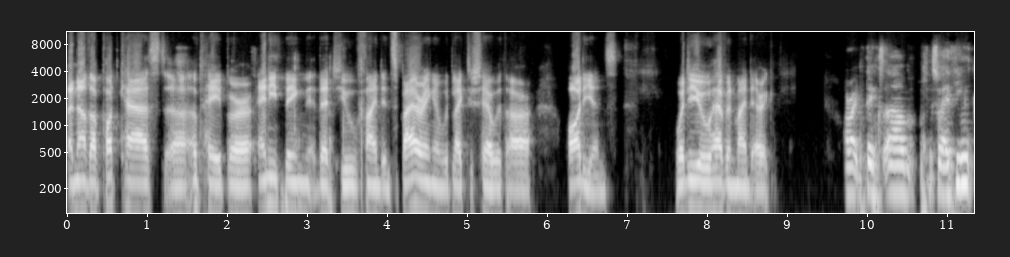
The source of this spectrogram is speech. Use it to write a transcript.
another podcast, uh, a paper, anything that you find inspiring and would like to share with our audience. What do you have in mind, Eric? All right, thanks. Um, so I think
